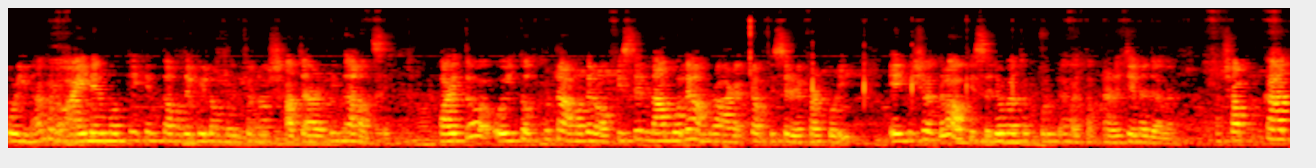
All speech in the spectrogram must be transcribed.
করি না। কারণ আইনের মধ্যে কিন্তু আমাদের বিলম্বের জন্য সাজার বিধান আছে। হয়তো ওই তথ্যটা আমাদের অফিসে না বলে আমরা আর একটা অফিসে রেফার করি। এই বিষয়গুলো অফিসে যোগাযোগ করলে হয়তো আপনারা জেনে যাবেন। সব কাজ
